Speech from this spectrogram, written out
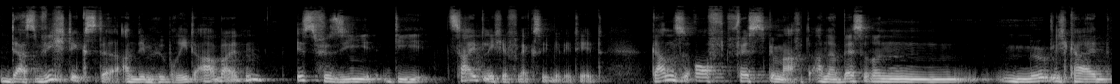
das Wichtigste an dem Hybridarbeiten ist für sie die zeitliche Flexibilität. Ganz oft festgemacht an einer besseren Möglichkeit,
